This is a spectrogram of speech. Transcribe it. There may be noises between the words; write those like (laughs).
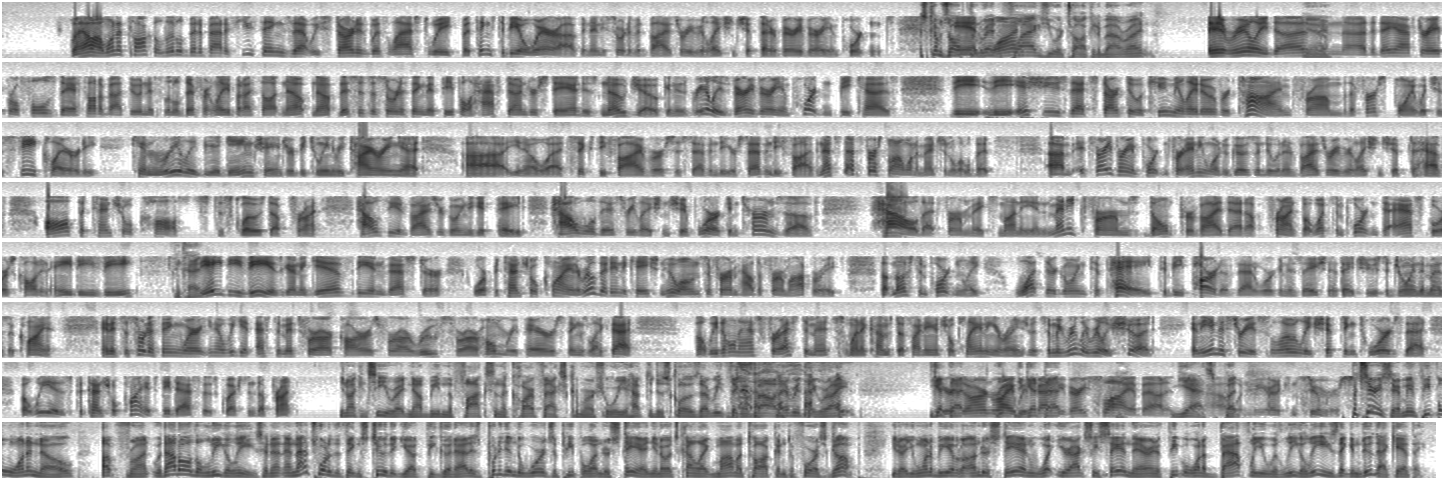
Well, I want to talk a little bit about a few things that we started with last week, but things to be aware of in any sort of advisory relationship that are very, very important. This comes off the red one- flags you were talking about, right? It really does. Yeah. And uh, the day after April Fool's Day, I thought about doing this a little differently, but I thought, nope, nope. This is the sort of thing that people have to understand is no joke, and is really is very, very important because the the issues that start to accumulate over time from the first point, which is fee clarity, can really be a game changer between retiring at uh, you know at 65 versus 70 or 75. And that's that's the first one I want to mention a little bit. Um, it's very, very important for anyone who goes into an advisory relationship to have all potential costs disclosed up front. How's the advisor going to get paid? How will this relationship work in terms of how that firm makes money? And many firms don't provide that up front, but what's important to ask for is called an ADV. Okay. The ADV is going to give the investor or potential client a real good indication who owns the firm, how the firm operates, but most importantly, what they're going to pay to be part of that organization if they choose to join them as a client. And it's the sort of thing where, you know, we get estimates for our cars, for our roofs, for our home repairs, things like that. But we don't ask for estimates when it comes to financial planning arrangements, and we really, really should. And the industry is slowly shifting towards that, but we as potential clients need to ask those questions up front. You know, I can see you right now being the Fox and the Carfax commercial where you have to disclose everything about everything, right? (laughs) You get that? You're darn right. We've got to be very sly about it. Yes, uh, but- when we are the consumers. But seriously, I mean, people want to know up front without all the legalese, and and that's one of the things too that you have to be good at is put it into words that people understand. You know, it's kind of like Mama talking to Forrest Gump. You know, you want to be able to understand what you're actually saying there, and if people want to baffle you with legalese, they can do that, can't they?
